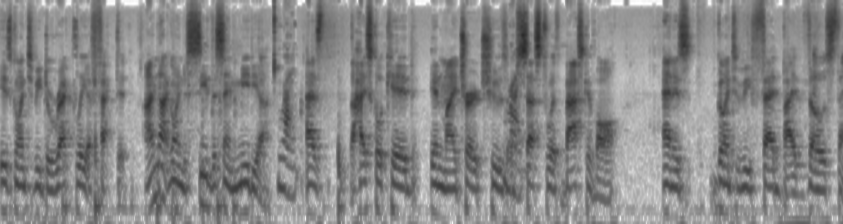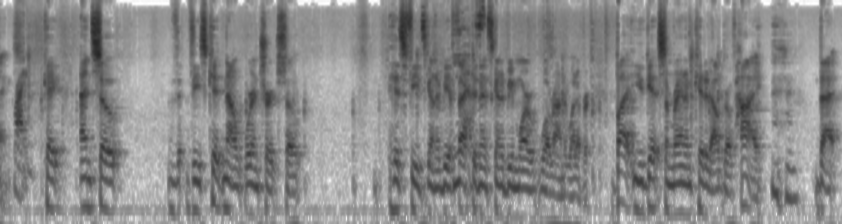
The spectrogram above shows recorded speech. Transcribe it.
is going to be directly affected. I'm not going to see the same media right. as the high school kid in my church who's right. obsessed with basketball and is going to be fed by those things. Right. Okay. And so th- these kids now we're in church, so his feed's going to be affected yes. and it's going to be more well-rounded, whatever. But you get some random kid at Elk Grove High mm-hmm. that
